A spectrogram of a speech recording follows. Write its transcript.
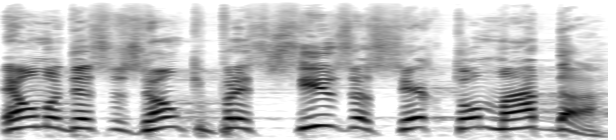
é uma decisão que precisa ser tomada,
